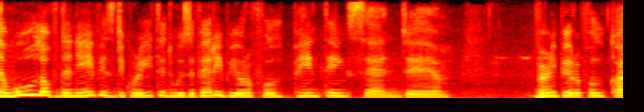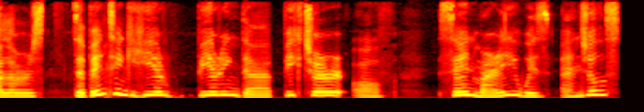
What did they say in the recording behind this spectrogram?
The wall of the nave is decorated with very beautiful paintings and uh, very beautiful colors. The painting here bearing the picture of Saint Mary with angels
